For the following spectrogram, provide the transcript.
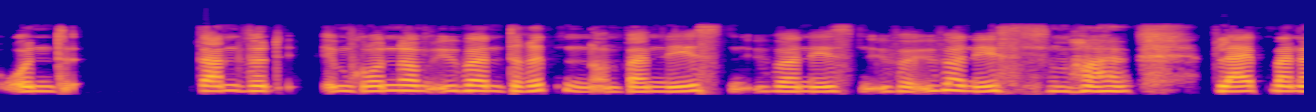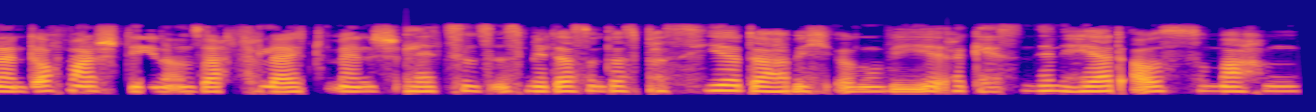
Und dann wird im Grunde genommen über einen dritten und beim nächsten, übernächsten, über übernächsten Mal bleibt man dann doch mal stehen und sagt vielleicht, Mensch, letztens ist mir das und das passiert, da habe ich irgendwie vergessen, den Herd auszumachen.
